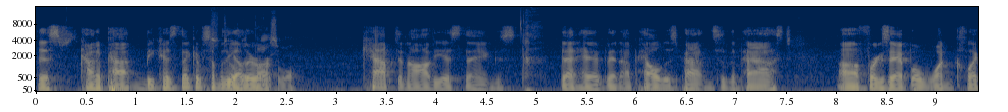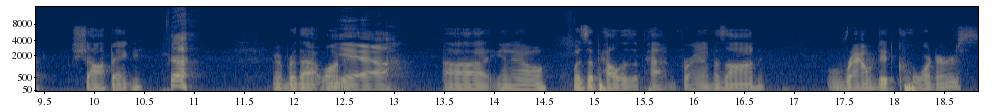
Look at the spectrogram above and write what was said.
this kind of patent because think of some of the Totally other possible. Captain Obvious things that have been upheld as patents in the past. Uh, for example, one-click shopping. Remember that one? yeah. Uh, you know, was upheld as a patent for Amazon. Rounded corners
